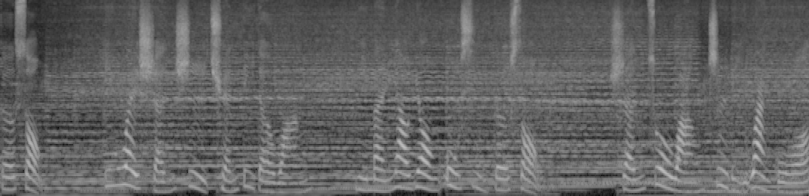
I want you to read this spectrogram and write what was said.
歌颂，因为神是全地的王，你们要用悟性歌颂。神作王治理万国，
